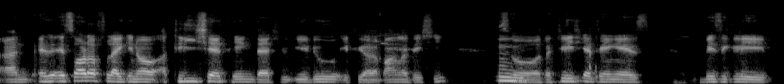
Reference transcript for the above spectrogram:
And it, it's sort of like, you know, a cliche thing that you, you do if you're a Bangladeshi Mm. So the cliche thing is basically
